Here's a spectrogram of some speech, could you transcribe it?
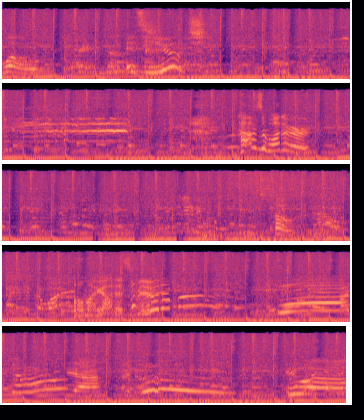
Whoa, it's huge. How's the water? Oh. Oh my god, it's beautiful! What the hell? Yeah, I know. Whoa!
